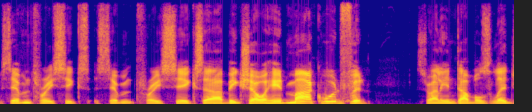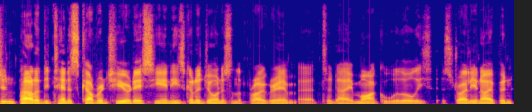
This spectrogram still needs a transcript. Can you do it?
736 736. Uh, big show ahead. Mark Woodforde. Australian doubles legend, part of the tennis coverage here at SEN. He's going to join us on the program uh, today, Michael, with all these Australian Open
